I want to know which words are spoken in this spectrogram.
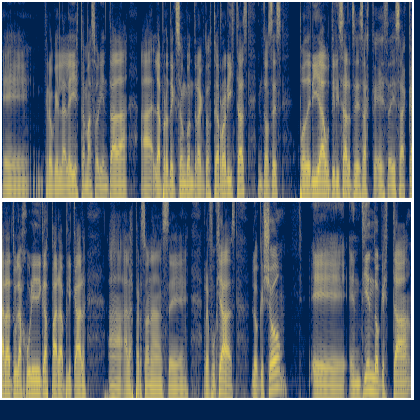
creo que la ley está más orientada a la protección contra actos terroristas, entonces podría utilizarse esas, esas carátulas jurídicas para aplicar a, las personas refugiadas. Lo que yo eh, entiendo que está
